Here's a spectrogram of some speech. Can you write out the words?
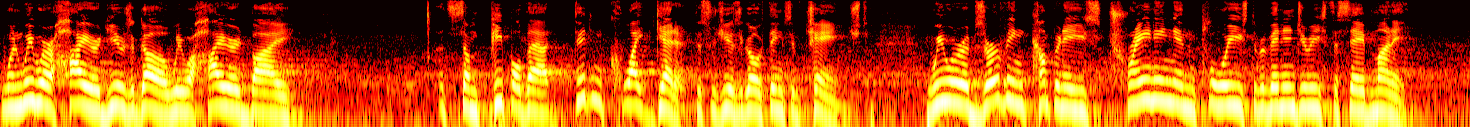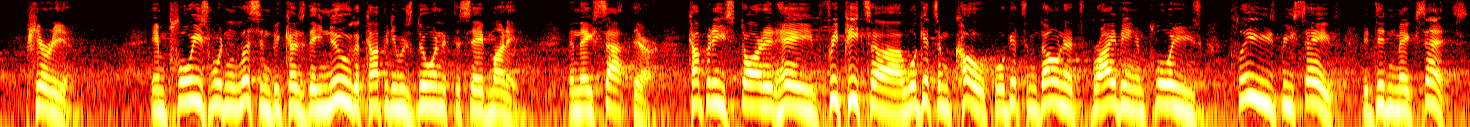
when we were hired years ago, we were hired by some people that didn't quite get it. This was years ago, things have changed. We were observing companies training employees to prevent injuries to save money, period. Employees wouldn't listen because they knew the company was doing it to save money, and they sat there. Companies started, hey, free pizza, we'll get some Coke, we'll get some donuts, bribing employees, please be safe. It didn't make sense.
